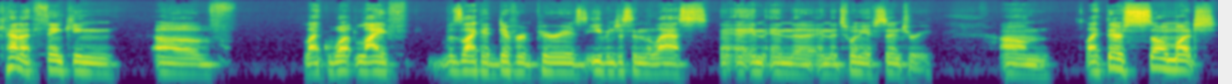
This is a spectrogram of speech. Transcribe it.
kind of thinking of like what life was like at different periods, even just in the last in, in the in the 20th century. Um, like there's so much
